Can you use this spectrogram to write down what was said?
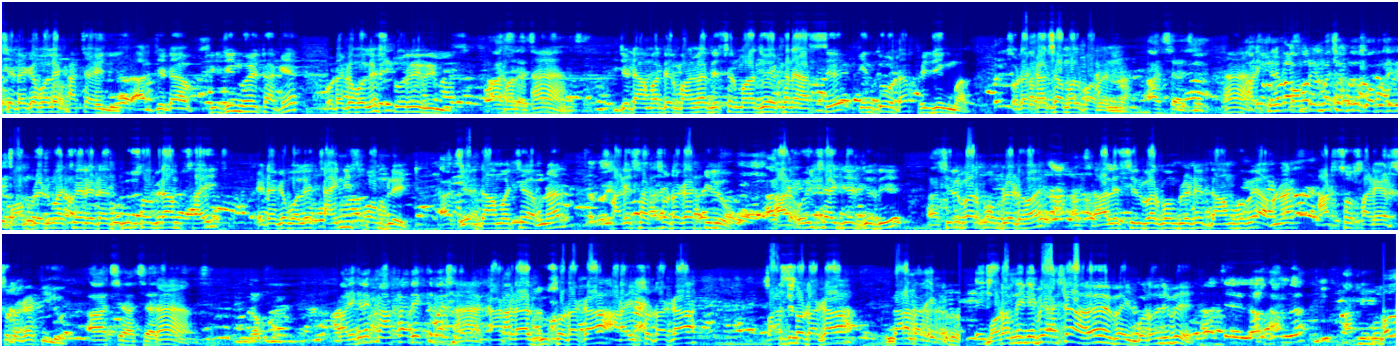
সেটাকে বলে কাঁচা ইলিশ। আর যেটা ফ্রিজিং হয়ে থাকে ওটাকে বলে স্টোরের ইলিশ। আচ্ছা, আচ্ছা, হ্যাঁ আচ্ছা, যেটা আমাদের বাংলাদেশের মাছও এখানে আসছে কিন্তু ওটা ফ্রিজিং মাল। ওটা কাঁচা মাল পাবেন না। আচ্ছা আচ্ছা। হ্যাঁ। আর এখানে কমপ্লিট মাছ আপনাদের কত থেকে কমপ্লিট মাছের এটা দুশো গ্রাম সাইজ এটাকে বলে চাইনিজ পমপ্লেট আচ্ছা। এর দাম আছে আপনার সাড়ে সাতশো টাকা কিলো। আর ওই সাইজের যদি সিলভার পমপ্লেট হয় তাহলে সিলভার পমপ্লেটের দাম হবে আপনার আটশো সাড়ে আটশো টাকা কিলো। আচ্ছা আচ্ছা আচ্ছা। হ্যাঁ। আর এখানে কাঁকড়া দেখতে পাচ্ছি হ্যাঁ কাঁকড়া দুশো টাকা আড়াইশো টাকা পাঁচশো টাকা। বড় নিবে একটা- ভাই বড় নিবে? আপনি বলুন।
